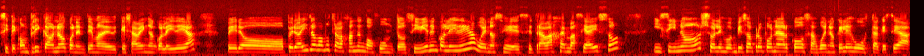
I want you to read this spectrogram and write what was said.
si te complica o no con el tema de que ya vengan con la idea, pero, pero ahí lo vamos trabajando en conjunto. Si vienen con la idea, bueno, se, se trabaja en base a eso. Y si no, yo les empiezo a proponer cosas, bueno, ¿qué les gusta? Que sea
